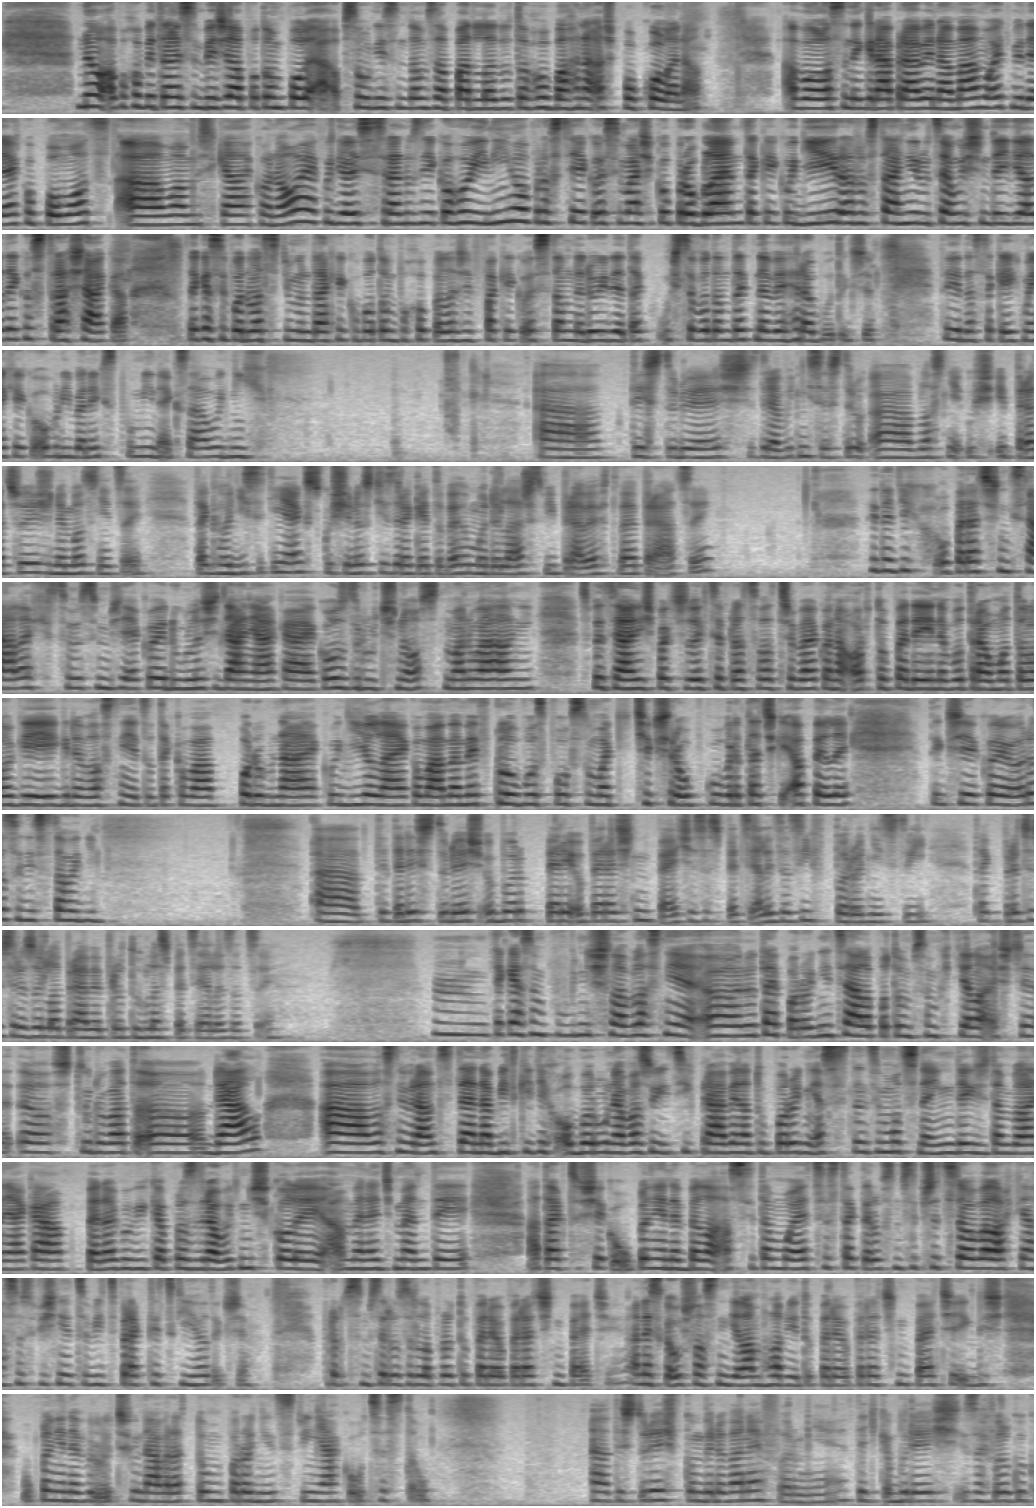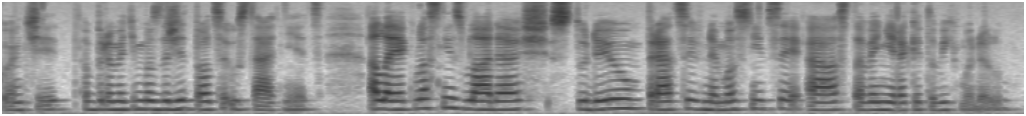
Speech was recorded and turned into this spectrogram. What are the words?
No a pochopitelně jsem běžela po tom poli a absolutně jsem tam zapadla do toho bahna až po kolena a volala jsem tenkrát právě na mámu, ať mi jde jako pomoc. A mám říkala jako no, jako dělej si srandu z někoho jiného, prostě jako jestli máš jako problém, tak jako dír a roztáhni ruce a můžeš jim tady dělat jako strašáka. Tak asi po 20 minutách jako potom pochopila, že fakt jako jestli tam nedojde, tak už se o tam tak nevyhrabu, takže to je jedna z takových mých jako oblíbených vzpomínek závodních a ty studuješ zdravotní sestru a vlastně už i pracuješ v nemocnici, tak hodí se ti nějak zkušenosti z raketového modelářství právě v tvé práci? Teď na těch operačních sálech si myslím, že jako je důležitá nějaká jako zručnost manuální, speciálně když pak člověk chce pracovat třeba jako na ortopedii nebo traumatologii, kde vlastně je to taková podobná jako dílna, jako máme my v klubu spoustu matiček, šroubků, vrtačky a pily, takže jako jo, rozhodně se to hodí. A ty tedy studuješ obor perioperační péče se specializací v porodnictví. Tak proč jsi rozhodla právě pro tuhle specializaci? Hmm, tak já jsem původně šla vlastně uh, do té porodnice, ale potom jsem chtěla ještě uh, studovat uh, dál a vlastně v rámci té nabídky těch oborů navazujících právě na tu porodní asistenci moc není, takže tam byla nějaká pedagogika pro zdravotní školy a managementy a tak, což jako úplně nebyla asi ta moje cesta, kterou jsem si představovala. Chtěla jsem spíš něco víc praktického, takže proto jsem se rozhodla pro tu perioperační péči. A dneska už vlastně dělám hlavně tu perioperační péči, i když úplně nevylučuju návrat k tomu porodnictví nějakou cestou. A ty studuješ v kombinované formě, teďka budeš za chvilku končit a budeme ti moc držet palce u státnic, ale jak vlastně zvládáš studium, práci v nemocnici a stavění raketových modelů?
